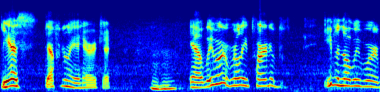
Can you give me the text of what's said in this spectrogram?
Yes, definitely a heretic. Mm-hmm. Yeah, we weren't really part of, even though we were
